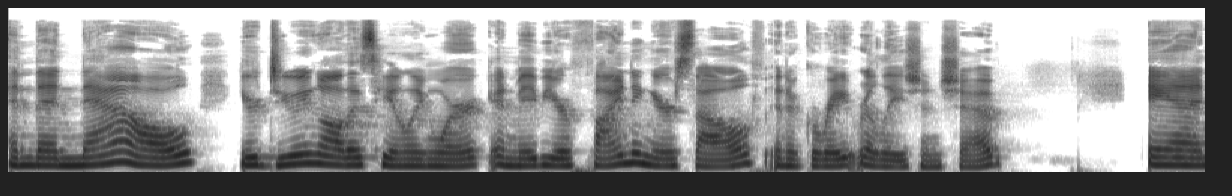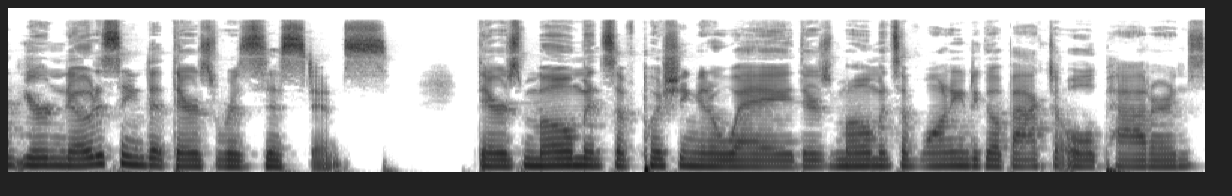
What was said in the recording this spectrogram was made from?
And then now you're doing all this healing work and maybe you're finding yourself in a great relationship and you're noticing that there's resistance. There's moments of pushing it away. There's moments of wanting to go back to old patterns.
